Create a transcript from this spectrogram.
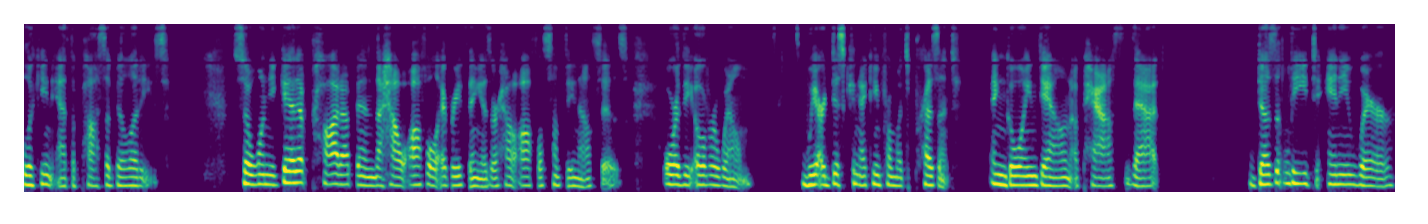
looking at the possibilities. So when you get up caught up in the how awful everything is or how awful something else is or the overwhelm, we are disconnecting from what's present and going down a path that doesn't lead to anywhere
